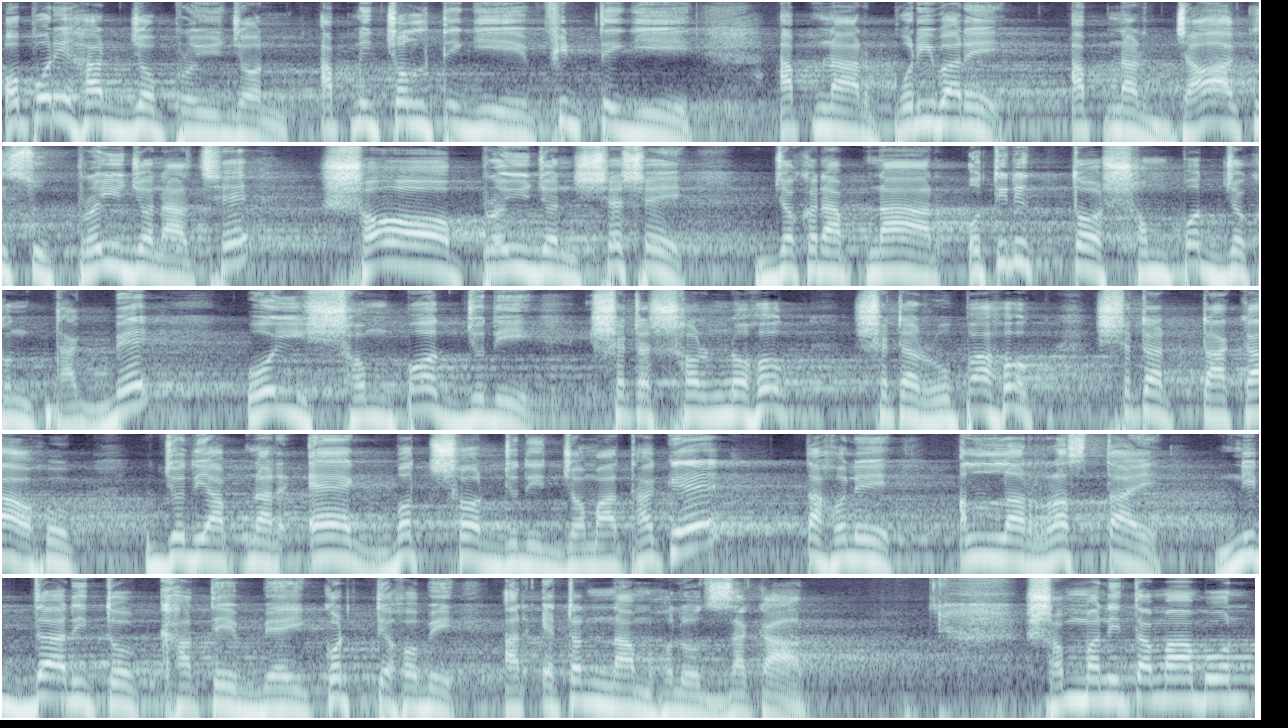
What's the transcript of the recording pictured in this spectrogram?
অপরিহার্য প্রয়োজন। আপনি চলতে গিয়ে, ফিরতে গিয়ে, আপনার পরিবারে আপনার যা কিছু প্রয়োজন আছে, সব প্রয়োজন শেষে যখন আপনার অতিরিক্ত সম্পদ যখন থাকবে, ওই সম্পদ যদি সেটা স্বর্ণ হোক, সেটা রূপা হোক, সেটা টাকা হোক, যদি আপনার এক বৎসর যদি জমা থাকে, তাহলে আল্লাহর রাস্তায় নির্ধারিত খাতে ব্যয় করতে হবে। আর এটার নাম হলো জাকাত সম্মানিতা মা বোন,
